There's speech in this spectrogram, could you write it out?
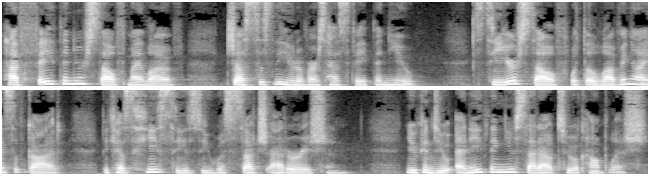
Have faith in yourself, my love, just as the universe has faith in you. See yourself with the loving eyes of God because He sees you with such adoration. You can do anything you set out to accomplish.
